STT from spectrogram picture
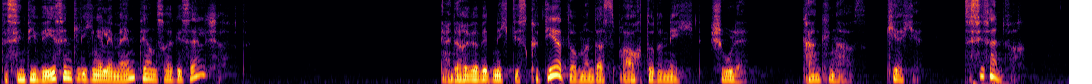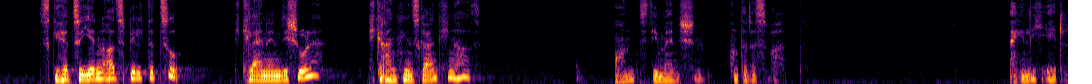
Das sind die wesentlichen Elemente unserer Gesellschaft. Darüber wird nicht diskutiert, ob man das braucht oder nicht. Schule, Krankenhaus, Kirche. Das ist einfach. Das gehört zu jedem Ortsbild dazu. Die Kleinen in die Schule, die Kranken ins Krankenhaus und die Menschen unter das Wort. Eigentlich edel,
